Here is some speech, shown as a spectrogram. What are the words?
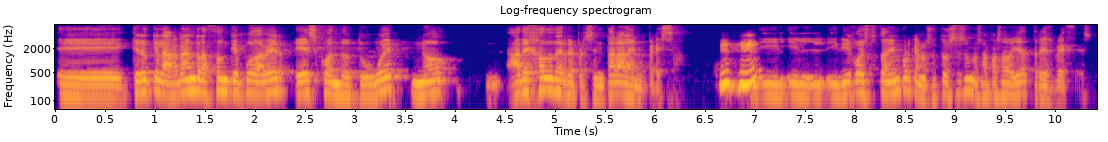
creo que la gran razón que puede haber es cuando tu web no ha dejado de representar a la empresa. y, digo esto también porque a nosotros eso nos ha pasado ya tres veces.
